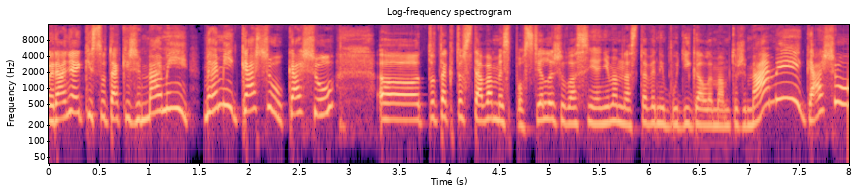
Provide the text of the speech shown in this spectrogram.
Raňajky sú také, že mami, mami, kašu, kašu. Uh, to takto stávame z postele, že vlastne ja nemám nastavený budík, ale mám to, že mami, kašu.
